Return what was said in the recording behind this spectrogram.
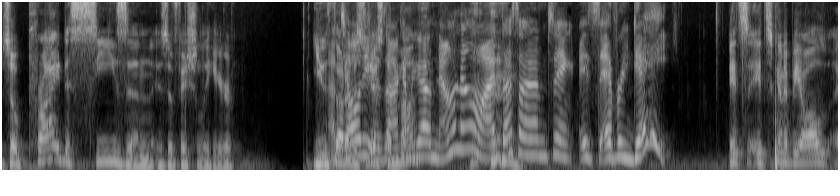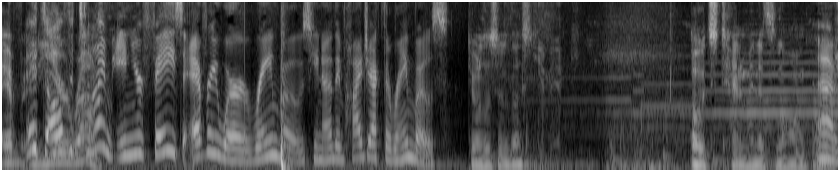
so Pride season is officially here. You I thought it told was you it's a not going to go. No, no. I, that's what I'm saying. It's every day. It's it's going to be all every It's year all the round. time, in your face, everywhere. Rainbows. You know, they've hijacked the rainbows. Do you want to listen to this? Oh, it's 10 minutes long. Oh,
